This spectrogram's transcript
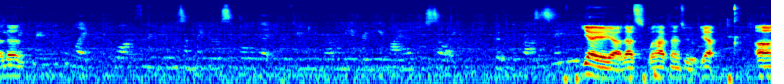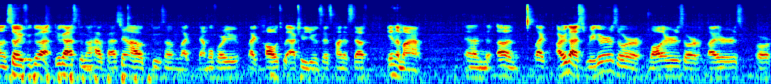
And then. Maybe we could like walk through doing something really simple that you would do normally in Maya just to like go through the process maybe? Yeah, yeah, yeah. That's what I plan to do. Yeah. Uh, so if you guys, you guys do not have question, I'll do some like demo for you, like how to actually use this kind of stuff in the Maya. And um, like, are you guys riggers or modelers or lighters or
